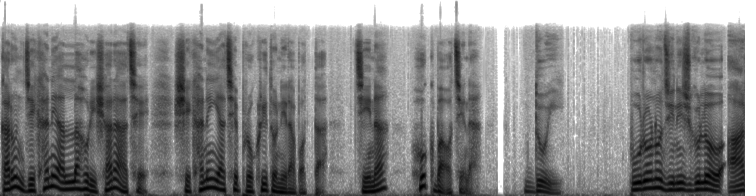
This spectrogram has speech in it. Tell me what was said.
কারণ যেখানে আল্লাহর ইশারা আছে, সেখানেই আছে প্রকৃত নিরাপত্তা, চেনা হোক বা অচেনা। দুই, পুরনো জিনিসগুলো আর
